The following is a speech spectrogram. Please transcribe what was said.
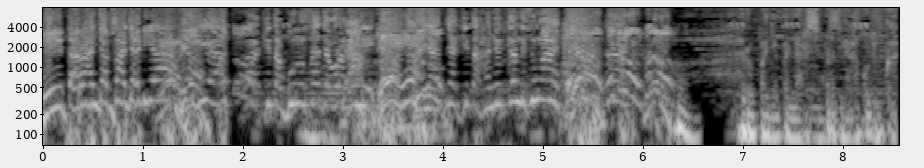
Kita rancam saja dia. Iya, iya. Ah, kita bunuh saja orang ini. ya, ya, Mayatnya kita hanyutkan di sungai. betul, betul. Rupanya benar seperti yang aku duga.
